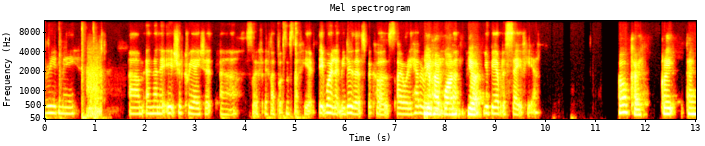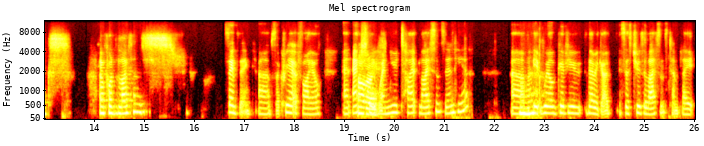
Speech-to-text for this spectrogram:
README, um, and then it, it should create it. Uh, so if, if I put some stuff here, it won't let me do this because I already have a README. You have one. Yeah. You'd be able to save here. Okay. great, thanks. And for the license, Same thing. Um, so create a file and actually right. when you type license in here, um, Mhm. it will give you, there we go. It says choose a license template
